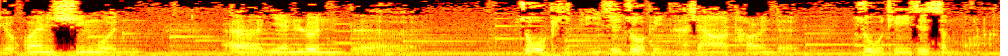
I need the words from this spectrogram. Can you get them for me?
有关新闻、呃言论的作品，一支作品，他想要讨论的主题是什么了？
